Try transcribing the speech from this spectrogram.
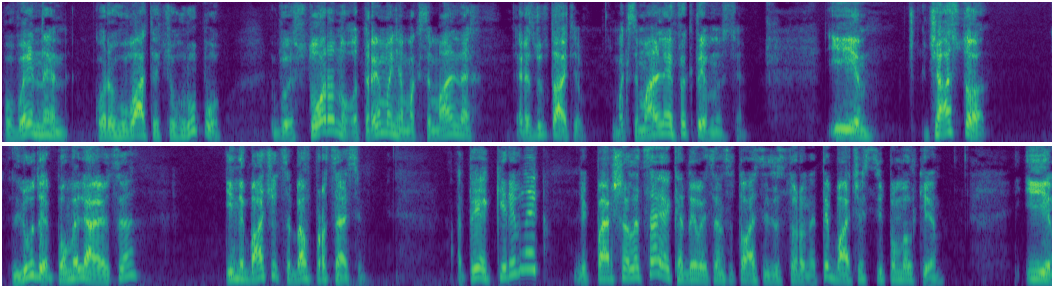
повинен коригувати цю групу в сторону отримання максимальних результатів, максимальної ефективності. І часто люди помиляються і не бачать себе в процесі. А ти, як керівник, як перше лице, яке дивиться на ситуацію зі сторони, ти бачиш ці помилки. І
